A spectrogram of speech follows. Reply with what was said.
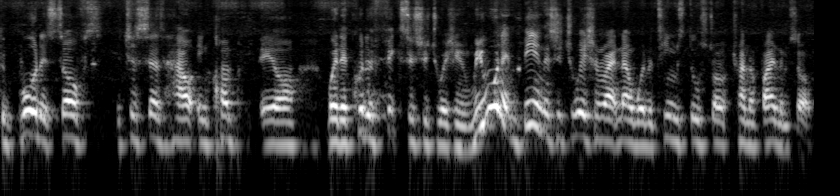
the board itself, it just says how incompetent they are. Where they could have fixed the situation, we wouldn't be in a situation right now where the team is still strong, trying to find themselves.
